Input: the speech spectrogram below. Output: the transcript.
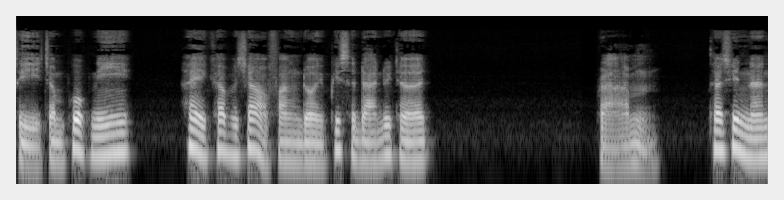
สี่จำพวกนี้ ให้ข้าพเจ้าฟังโดยพิสดารด้วยเถิดพรามถ้าเช่นนั้น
